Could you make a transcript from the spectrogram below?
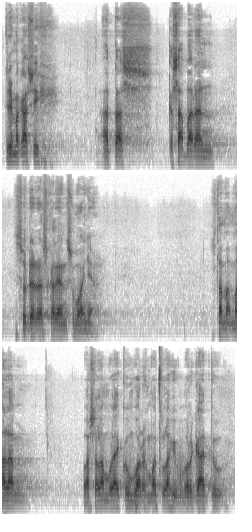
Terima kasih atas kesabaran saudara sekalian semuanya. Selamat malam. Wassalamualaikum warahmatullahi wabarakatuh.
